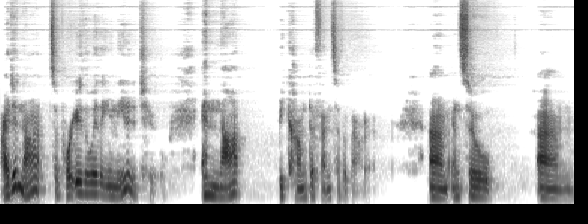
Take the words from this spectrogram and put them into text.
I did not support you the way that you needed to, and not become defensive about it. Um, and so, um,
